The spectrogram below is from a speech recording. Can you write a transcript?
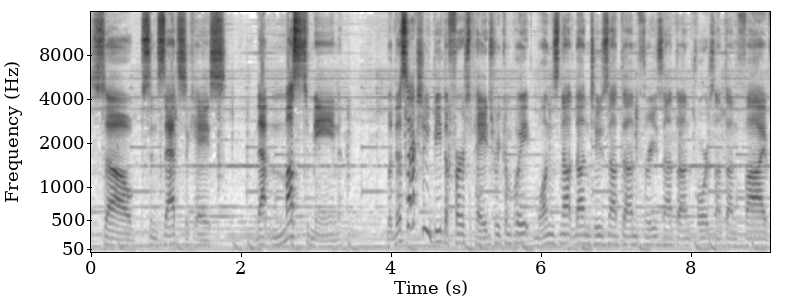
So, since that's the case, that must mean... Would this actually be the first page we complete? One's not done, two's not done, three's not done, four's not done, five,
